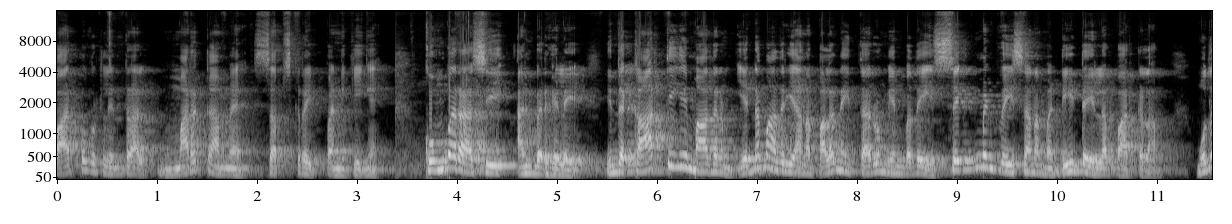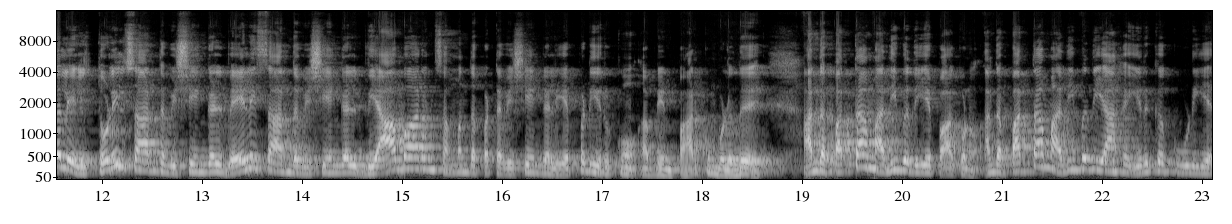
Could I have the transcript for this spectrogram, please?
பார்ப்பவர்கள் என்றால் மறக்காமல் சப்ஸ்கிரைப் பண்ணிக்கிங்க. கும்பராசி அன்பர்களே இந்த கார்த்திகை மாதம் என்ன மாதிரியான பலனை தரும் என்பதை செக்மெண்ட் வைஸாக நம்ம டீட்டெயிலாக பார்க்கலாம். முதலில் தொழில் சார்ந்த விஷயங்கள் வேலை சார்ந்த விஷயங்கள் வியாபாரம் சம்பந்தப்பட்ட விஷயங்கள் எப்படி இருக்கும் அப்படின்னு பார்க்கும் பொழுது அந்த பத்தாம் அதிபதியை பார்க்கணும். அந்த பத்தாம் அதிபதியாக இருக்கக்கூடிய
